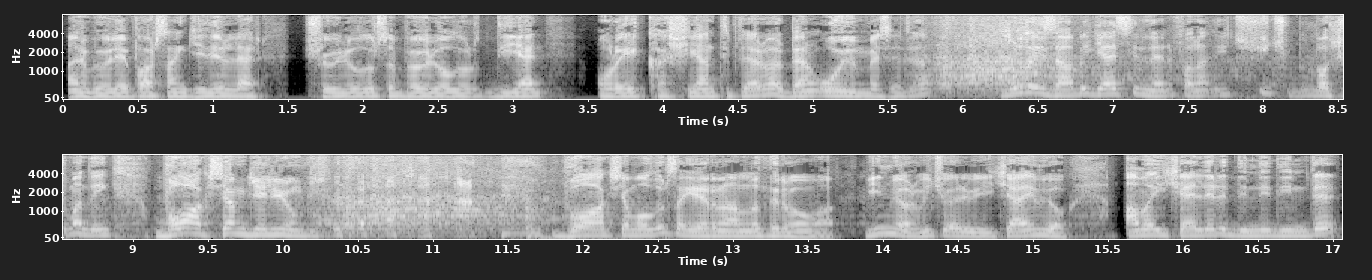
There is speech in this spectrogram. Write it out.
Hani böyle yaparsan gelirler, şöyle olursa böyle olur diyen, orayı kaşıyan tipler var. Ben oyum mesela. Buradayız abi gelsinler falan. Hiç hiç başıma denk. Bu akşam geliyormuş. Bu akşam olursa yarın anlatırım ama. Bilmiyorum hiç öyle bir hikayem yok. Ama hikayeleri dinlediğimde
